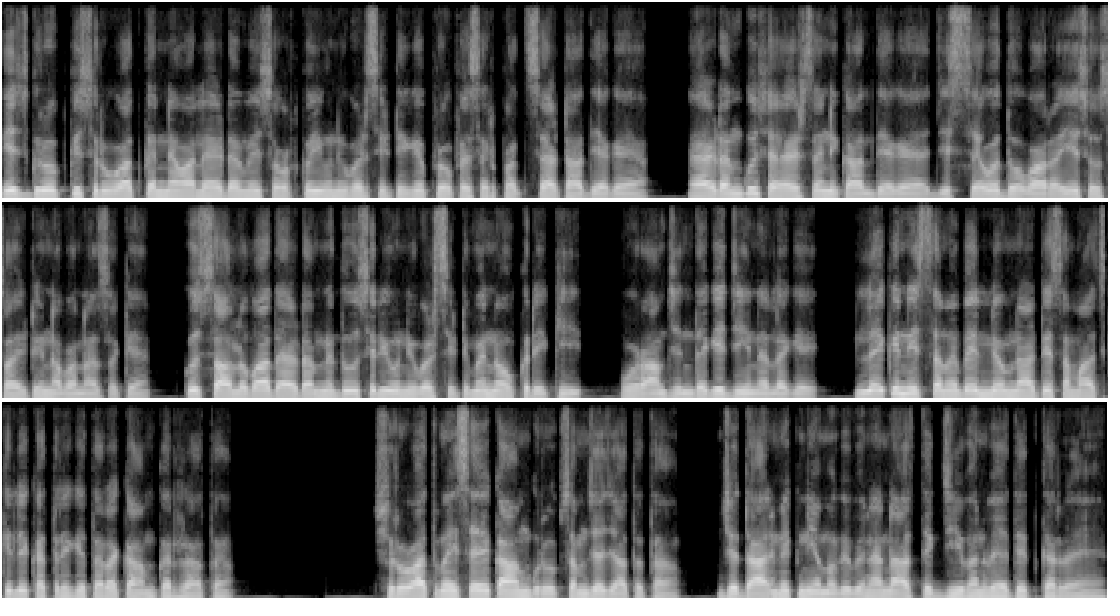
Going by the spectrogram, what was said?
इस ग्रुप की शुरुआत करने वाले एडम विसोफ्ट को यूनिवर्सिटी के प्रोफेसर पद से हटा दिया गया। एडम को शहर से निकाल दिया गया, जिससे वो दोबारा ये सोसाइटी न बना सके। कुछ सालों बाद एडम ने दूसरी यूनिवर्सिटी में नौकरी की और आम ज़िंदगी जीने लगे। लेकिन इस समय भी इल्यूमनाटी समाज के लिए खतरे की तरह काम कर रहा था। शुरुआत में इसे एक आम ग्रुप समझा जाता था, जो धार्मिक नियमों के बिना नास्तिक जीवन व्यतीत कर रहे हैं।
